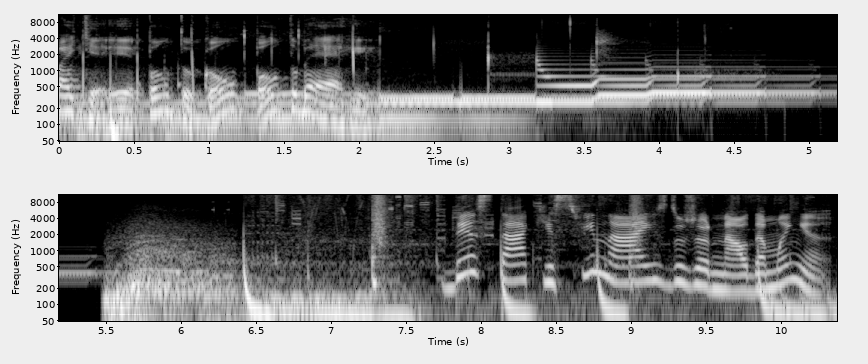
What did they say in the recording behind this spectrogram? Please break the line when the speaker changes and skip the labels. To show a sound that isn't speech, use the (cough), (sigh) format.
paiquerê.com.br
Destaques finais do Jornal da Manhã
